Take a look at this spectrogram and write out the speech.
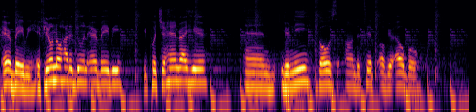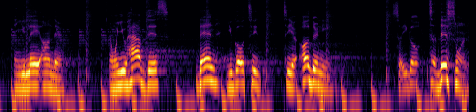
air baby. If you don't know how to do an air baby, you put your hand right here and your knee goes on the tip of your elbow and you lay on there. And when you have this, then you go to, to your other knee. So you go to this one.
